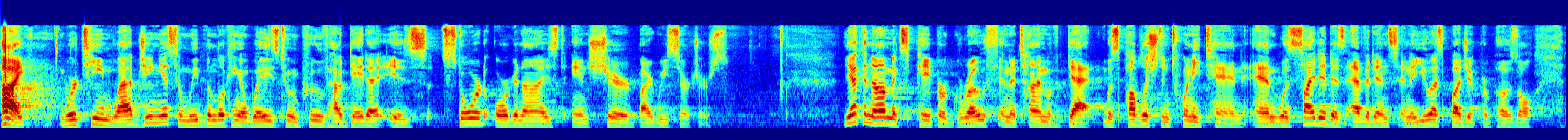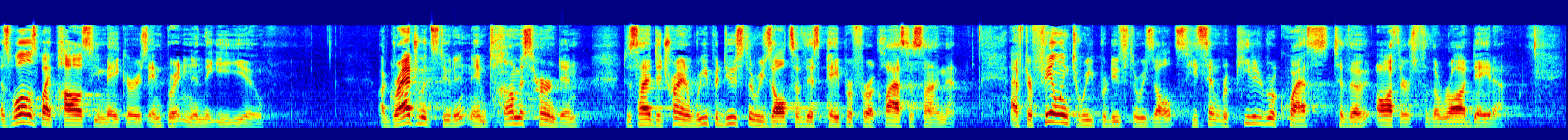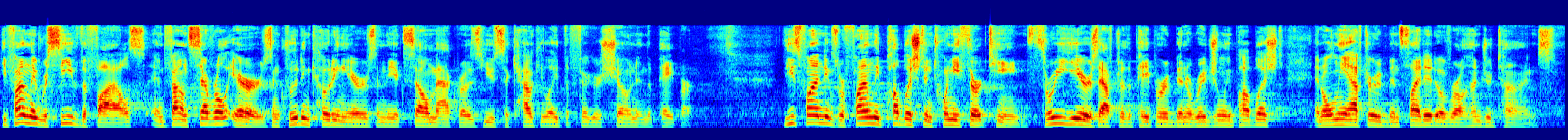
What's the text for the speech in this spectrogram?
Hi, we're Team LabGenius, and we've been looking at ways to improve how data is stored, organized, and shared by researchers. The economics paper Growth in a Time of Debt was published in 2010 and was cited as evidence in a US budget proposal, as well as by policymakers in Britain and the EU. A graduate student named Thomas Herndon decided to try and reproduce the results of this paper for a class assignment. After failing to reproduce the results, he sent repeated requests to the authors for the raw data. He finally received the files and found several errors, including coding errors in the Excel macros used to calculate the figures shown in the paper. These findings were finally published in 2013, three years after the paper had been originally published and only after it had been cited over 100 times.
